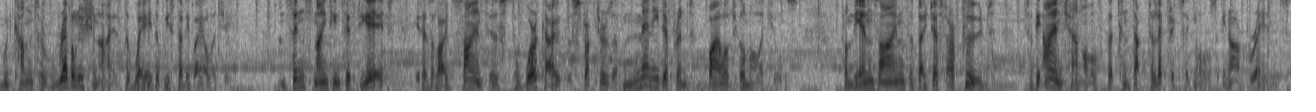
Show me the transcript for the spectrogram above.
would come to revolutionize the way that we study biology. And since 1958, it has allowed scientists to work out the structures of many different biological molecules, from the enzymes that digest our food to the ion channels that conduct electric signals in our brains.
